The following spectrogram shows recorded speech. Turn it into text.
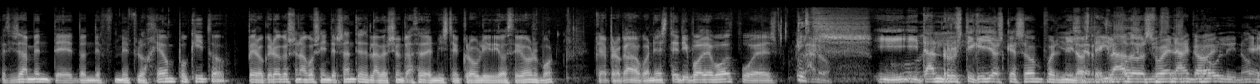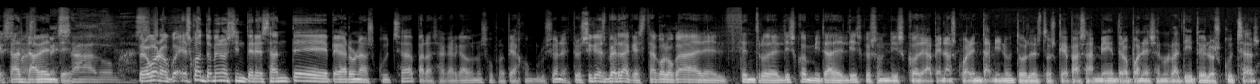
precisamente donde me flojea un poquito, pero creo que es una cosa interesante, es la versión que hace del Mr. Crowley de Ozzy Osbourne. Que, pero claro, con este tipo de voz, pues. Claro. Y, y tan rustiquillos que son, pues Y ni los teclados suenan. Crowley, ¿no? Que es más Exactamente. pesado, más- Pero bueno, es cuanto menos interesante pegar una escucha para sacar cada uno sus propias conclusiones. Pero sí que es verdad que está colocada en el centro del disco, en mitad del disco. Es un disco de apenas 40 minutos, de estos que pasan bien, te lo pones en un ratito y lo escuchas.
